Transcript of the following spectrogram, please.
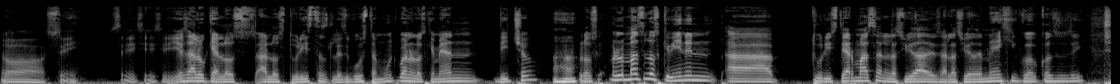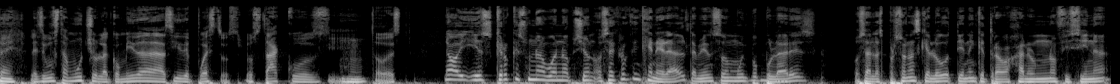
Oh, sí. Sí, sí, sí. Y es algo que a los, a los turistas les gusta mucho. Bueno, los que me han dicho. Ajá. Los, más los que vienen a turistear más en las ciudades, a la Ciudad de México, cosas así. Sí. Les gusta mucho la comida así de puestos, los tacos y todo esto. No, y es, creo que es una buena opción. O sea, creo que en general también son muy populares. O sea, las personas que luego tienen que trabajar en una oficina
